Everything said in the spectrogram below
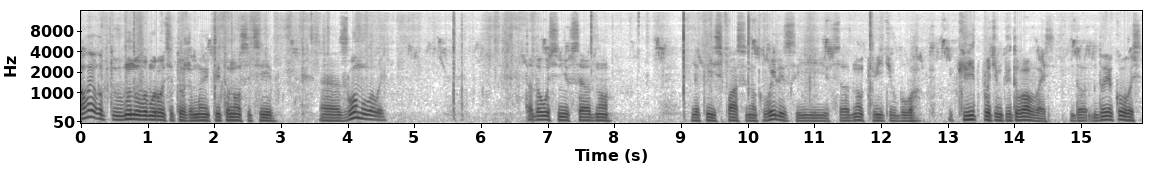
Але от в минулому році теж ми квітоносиці е, зломували. Та до осені все одно якийсь пасинок виліз і все одно квітів було. Квіт потім квітував весь. До, до якогось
